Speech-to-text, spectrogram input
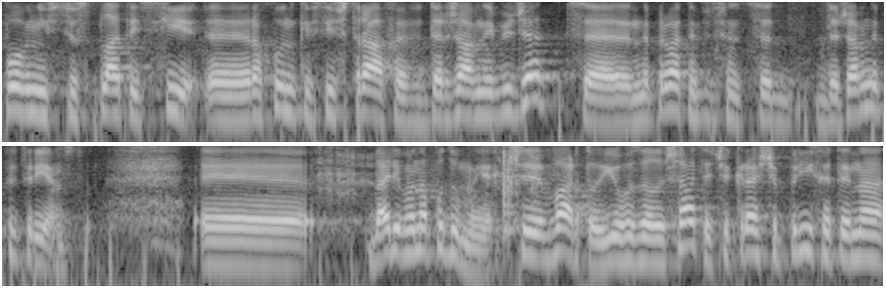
повністю сплатить всі рахунки, всі штрафи в державний бюджет, це не приватне підприємство, це державне підприємство. Далі вона подумає, чи варто його залишати, чи краще приїхати на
